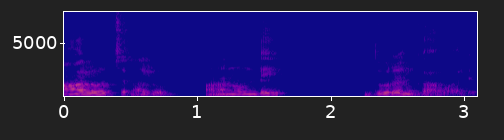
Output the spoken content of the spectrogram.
ఆలోచనలు మన నుండి దూరం కావాలి.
